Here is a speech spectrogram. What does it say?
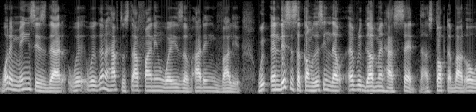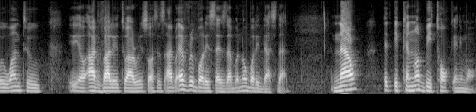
What it means is that we're, we're going to have to start finding ways of adding value. We, and this is a conversation that every government has said, has talked about, oh, we want to you know, add value to our resources. Everybody says that, but nobody does that. Now, it, it cannot be talk anymore.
